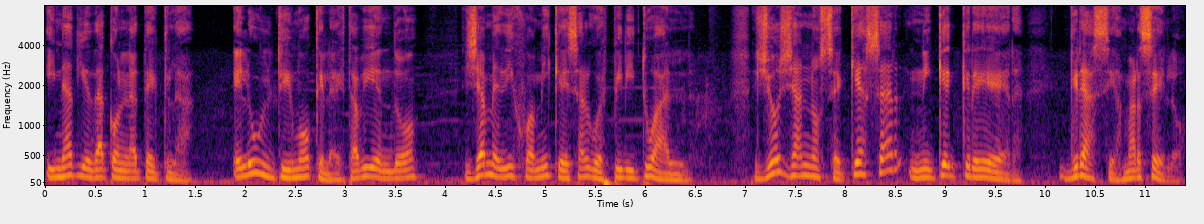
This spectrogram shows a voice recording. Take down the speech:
y nadie da con la tecla. El último, que la está viendo, ya me dijo a mí que es algo espiritual. Yo ya no sé qué hacer ni qué creer. Gracias, Marcelo.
